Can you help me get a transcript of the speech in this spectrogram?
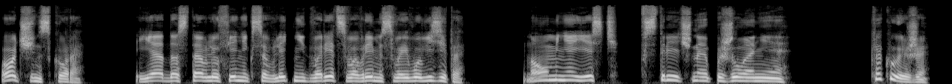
Очень скоро. Я доставлю Феникса в летний дворец во время своего визита. Но у меня есть встречное пожелание. Какое же?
